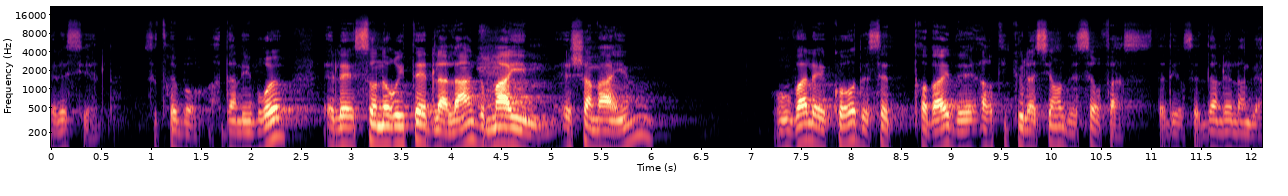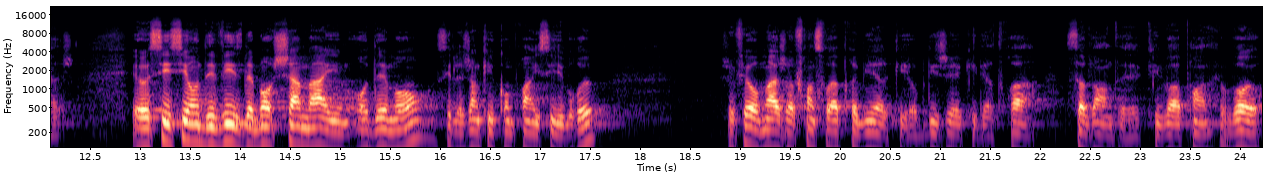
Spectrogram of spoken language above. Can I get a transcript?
et le ciel. C'est très beau. Dans l'hébreu, les sonorités de la langue, maïm et shamaim, on voit l'écho de ce travail d'articulation des surfaces, c'est-à-dire c'est dans le langage. Et aussi, si on divise le mot shamaim au démon, si les gens qui comprennent ici hébreu, je fais hommage à François Ier qui est obligé qu'il y a trois savantes qui vont, apprendre, vont,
